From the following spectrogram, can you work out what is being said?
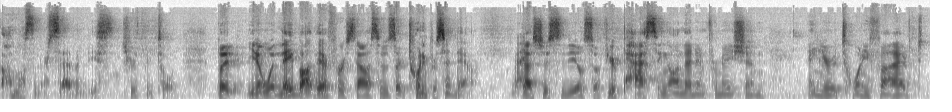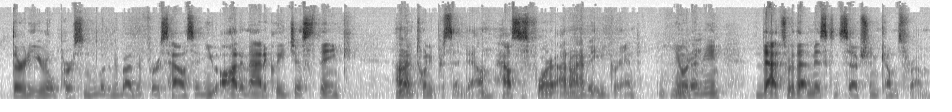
almost in their 70s, truth be told. But you know, when they bought their first house, it was like 20% down. Right. That's just the deal. So if you're passing on that information, and you're a 25, 30 year old person looking to buy their first house, and you automatically just think, I don't have 20% down. House is 400. I don't have 80 grand. You know what I mm-hmm. mean? That's where that misconception comes from.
